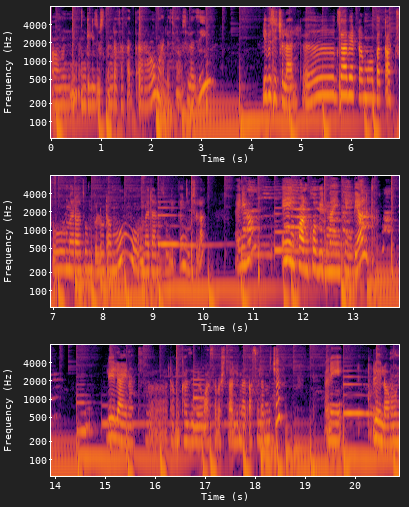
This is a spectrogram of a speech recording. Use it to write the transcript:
አሁን እንግሊዝ ውስጥ እንደተፈጠረው ማለት ነው። ስለዚህ ሊብስ ይችላል። እግዚአብሔር ደግሞ በቃችሁ ምሕረቱን ብሎ ደግሞ መድኃኒቱ ሊገኝ ይችላል። እኒሃ ይሄ እንኳን ኮቪድ nineteen ቢያልቅ ሌላ አይነት ደግሞ ከዚህ የባሰ በሽታ ሊመጣ ስለሚችል እኔ ሌላውን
